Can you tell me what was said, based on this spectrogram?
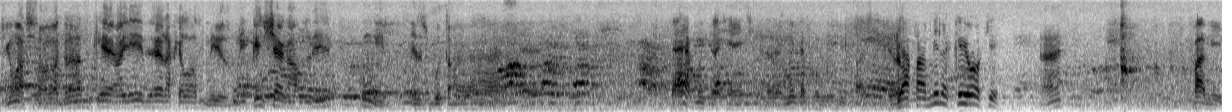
tinha uma sala grande que aí era aquelas mesmas. E quem chegava ali comia. Eles botavam. Ah, certo. Era muita gente, era muita comida que fazia. E a família criou aqui. É? Família.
